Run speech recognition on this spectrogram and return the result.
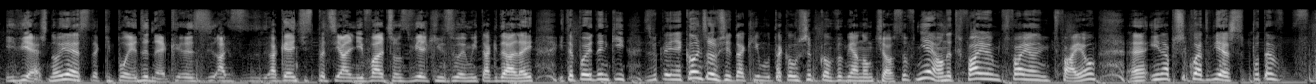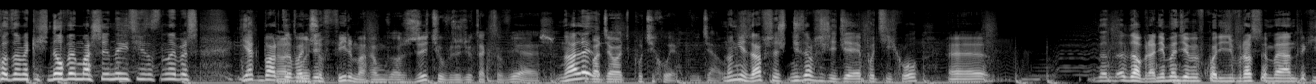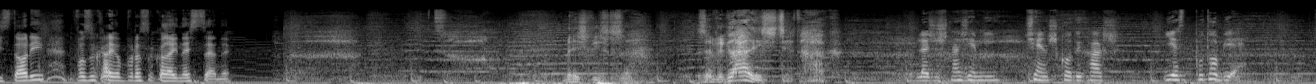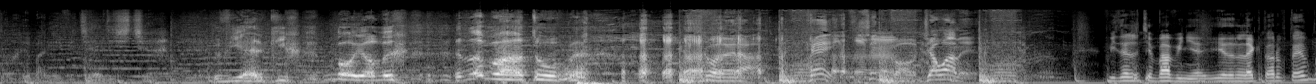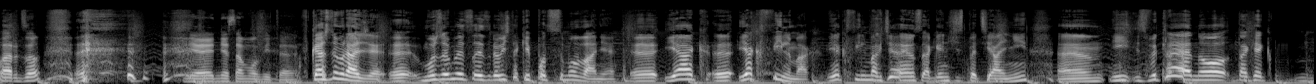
I wiesz, no jest taki pojedynek, e, z, z, agenci specjalni walczą z wielkim złem i tak dalej. I te pojedynki zwykle nie kończą się takim, taką szybką wymianą ciosów. Nie, one trwają i trwają i trwają. E, I na przykład, wiesz, potem wchodzą jakieś nowe maszyny i się zastanawiasz, jak bardzo Ale to będzie... mówisz o filmach, a mówię o życiu w życiu, tak to wiesz. No ale- Trzeba działać po cichu, jak powiedziałem. No nie zawsze, nie zawsze się dzieje po cichu. E, no, no dobra, nie będziemy wchodzić w roczne meandry historii. Posłuchaj po prostu kolejnej sceny. Myślisz, że, że wygraliście, tak? Leżysz na ziemi, ciężko dychasz. Jest po tobie. To chyba nie widzieliście wielkich bojowych robotów. Cholera! Kate, szybko, działamy! Widzę, że cię bawi nie jeden lektor w tym bardzo. Nie, niesamowite. W każdym razie, e, możemy sobie zrobić takie podsumowanie. E, jak, e, jak w filmach. Jak w filmach działają agenci specjalni. I zwykle, no, tak jak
